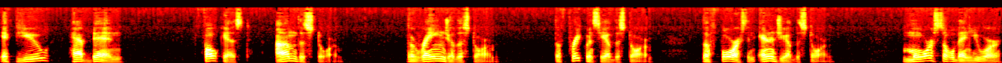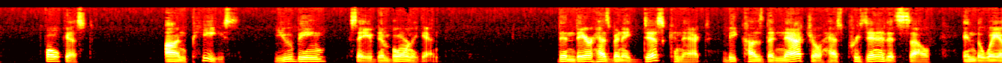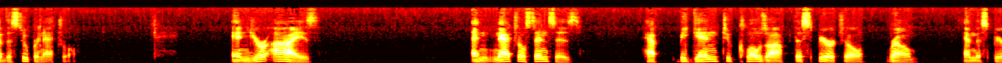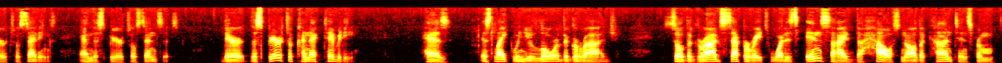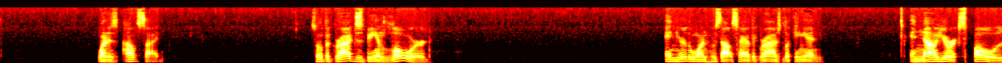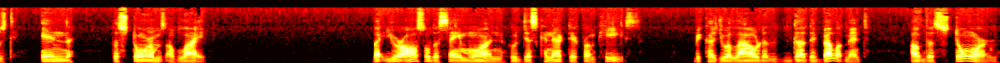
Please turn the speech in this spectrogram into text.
If you have been focused on the storm, the range of the storm, the frequency of the storm, the force and energy of the storm, more so than you are focused on peace, you being saved and born again, then there has been a disconnect because the natural has presented itself in the way of the supernatural. And your eyes and natural senses have begun to close off the spiritual realm and the spiritual settings and the spiritual senses. There, the spiritual connectivity has it's like when you lower the garage. So the garage separates what is inside the house and all the contents from what is outside. So the garage is being lowered, and you're the one who's outside of the garage looking in. And now you're exposed in the storms of life but you're also the same one who disconnected from peace because you allowed the development of the storm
